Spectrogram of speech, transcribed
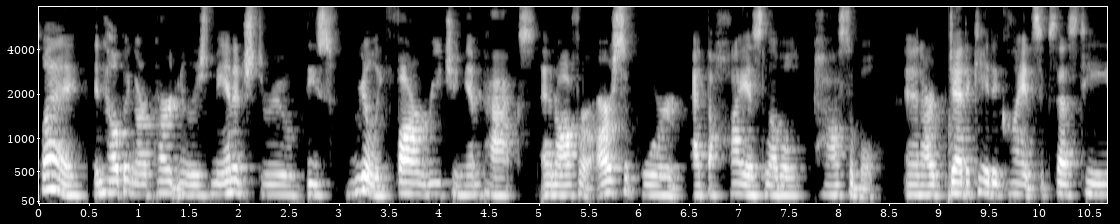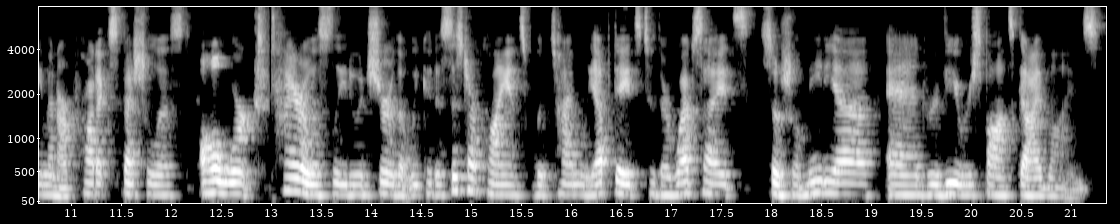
play in helping our partners manage through these really far reaching impacts and offer our support at the highest level possible and our dedicated client success team and our product specialists all worked tirelessly to ensure that we could assist our clients with timely updates to their websites, social media, and review response guidelines.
